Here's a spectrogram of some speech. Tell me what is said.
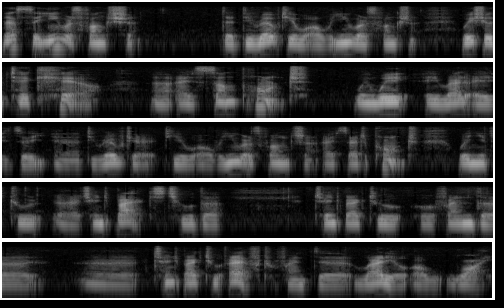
That's the inverse function, the derivative of inverse function. We should take care uh, at some point when we evaluate the uh, derivative of inverse function at that point, we need to uh, change back to the change back to uh, find the uh, change back to f to find the value of y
